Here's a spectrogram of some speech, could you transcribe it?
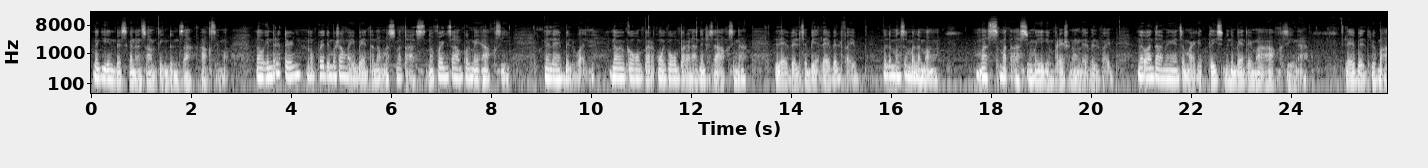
nag invest ka ng something dun sa Axie mo. Now, in return, no, pwede mo siyang maibenta ng mas mataas. No, for example, may Axie na level 1. Now, ikukumpara, kung ikukumpara natin siya sa Axie na level, sabihin level 5, malamang sa malamang mas mataas yung magiging presyo ng level 5. Now, ang dami ngayon sa marketplace, binibenta yung mga Axie na level 3 yung mga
